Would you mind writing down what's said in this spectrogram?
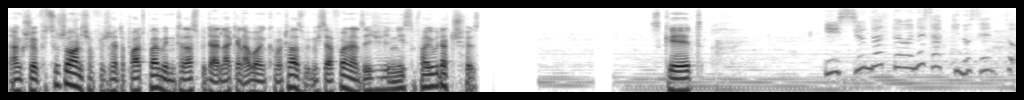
Dankeschön fürs Zuschauen. Ich hoffe, euch hat der Part gefallen. Wenn das bitte ein Like, ein Abo, ein Kommentar. Das würde mich sehr freuen. Dann sehe ich euch in der nächsten Folge wieder. Tschüss. Es geht. 一瞬だったわねさっきの戦闘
